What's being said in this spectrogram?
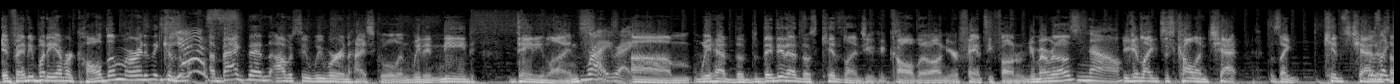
if anybody ever called them or anything. Because Yes! back then, obviously, we were in high school and we didn't need dating lines. Right, right. Um, we had the they did have those kids lines you could call though on your fancy phone. Do you remember those? No. You could like just call and chat. It was like kids chat It was or like the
